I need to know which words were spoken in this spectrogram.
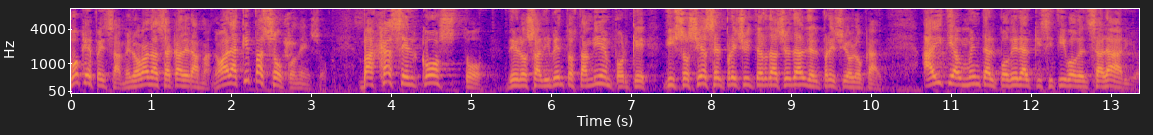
¿Vos qué pensás? Me lo van a sacar de las manos. Ahora, ¿qué pasó con eso? Bajás el costo de los alimentos también porque disociás el precio internacional del precio local. Ahí te aumenta el poder adquisitivo del salario.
